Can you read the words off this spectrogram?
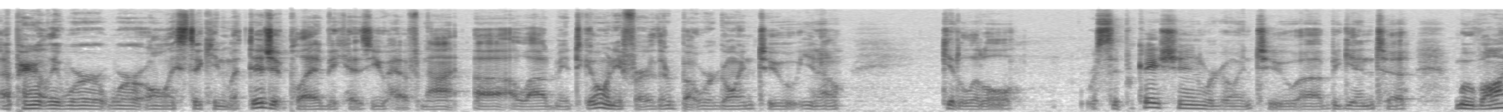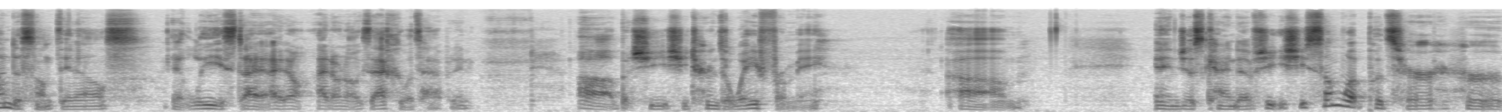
apparently we're we're only sticking with digit play because you have not uh, allowed me to go any further. But we're going to, you know, get a little reciprocation. We're going to begin to move on to something else. At least I, I don't I don't know exactly what's happening. But she she turns away from me um, and just kind of she she somewhat puts her her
